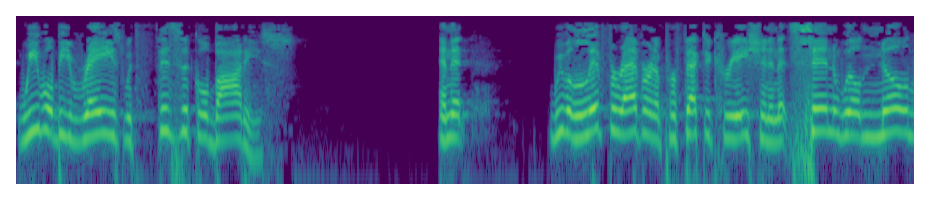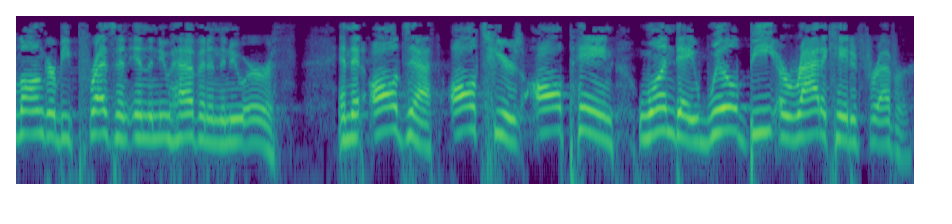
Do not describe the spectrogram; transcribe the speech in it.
we will be raised with physical bodies. And that we will live forever in a perfected creation and that sin will no longer be present in the new heaven and the new earth. And that all death, all tears, all pain one day will be eradicated forever.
